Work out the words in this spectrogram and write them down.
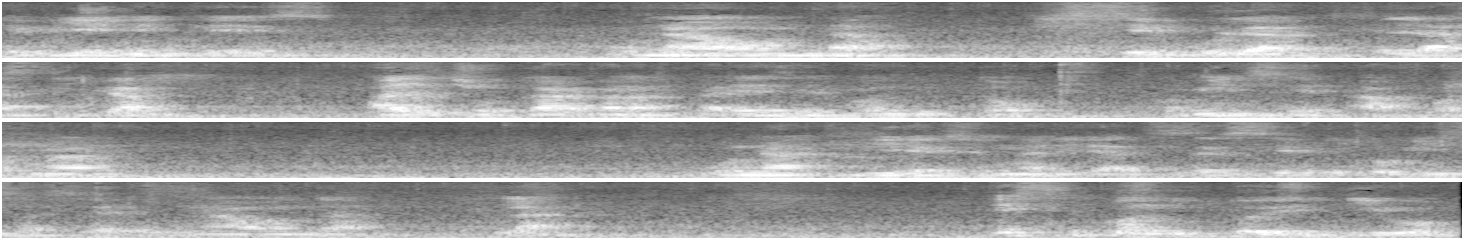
que viene, que es una onda circular, elástica, al chocar con las paredes del conducto, comience a formar una direccionalidad, es decir, que comienza a ser una onda plana. Este conducto auditivo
